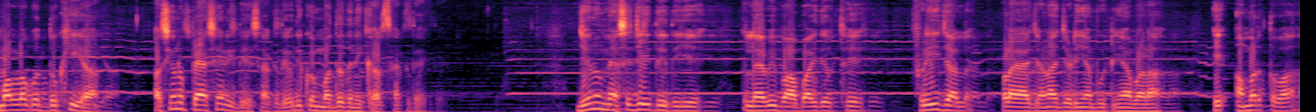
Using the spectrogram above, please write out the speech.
ਮੰਨ ਲਓ ਕੋਈ ਦੁਖੀ ਆ, ਅਸੀਂ ਉਹਨੂੰ ਪੈਸੇ ਨਹੀਂ ਦੇ ਸਕਦੇ, ਉਹਦੀ ਕੋਈ ਮਦਦ ਨਹੀਂ ਕਰ ਸਕਦੇ। ਜਿਹਨੂੰ ਮੈਸੇਜ ਹੀ ਦੇ ਦਈਏ ਕਿ ਲੈ ਵੀ ਬਾਬਾ ਜੀ ਦੇ ਉੱਥੇ ਫ੍ਰੀ ਜਲ ਪਲਾਇਆ ਜਾਣਾ ਜੜੀਆਂ ਬੂਟੀਆਂ ਵਾਲਾ, ਇਹ ਅੰਮ੍ਰਿਤ ਵਾ।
